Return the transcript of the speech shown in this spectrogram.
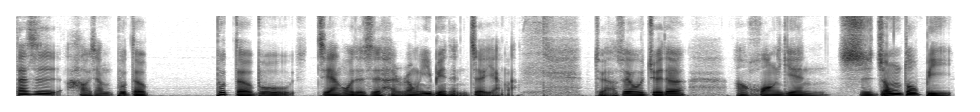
但是好像不得。不得不这样，或者是很容易变成这样了，对啊，所以我觉得啊，谎言始终都比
